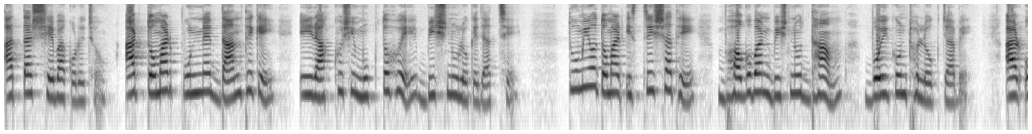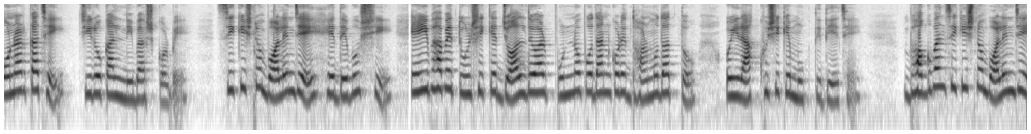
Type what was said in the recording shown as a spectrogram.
আর তার সেবা করেছ। আর তোমার পুণ্যের দান থেকেই এই রাক্ষসী মুক্ত হয়ে বিষ্ণু লোকে যাচ্ছে। তুমিও তোমার স্ত্রীর সাথে ভগবান বিষ্ণুর ধাম বৈকুণ্ঠ লোক যাবে। আর ওনার কাছেই চিরকাল নিবাস করবে। শ্রীকৃষ্ণ বলেন যে, হে দেবশ্রী এইভাবে তুলসীকে জল দেওয়ার পুণ্য প্রদান করে ধর্মদত্ত ওই রাক্ষসীকে মুক্তি দিয়েছে। ভগবান শ্রীকৃষ্ণ বলেন যে,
